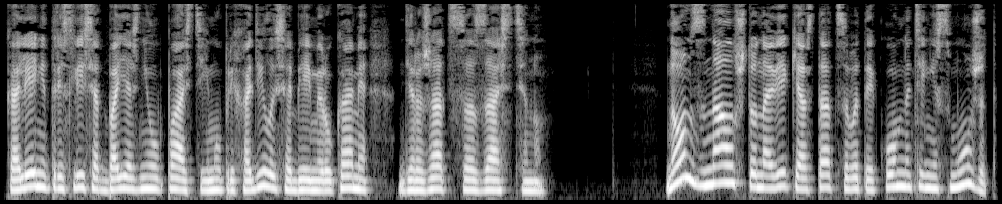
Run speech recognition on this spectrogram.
Колени тряслись от боязни упасть, и ему приходилось обеими руками держаться за стену. Но он знал, что навеки остаться в этой комнате не сможет,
